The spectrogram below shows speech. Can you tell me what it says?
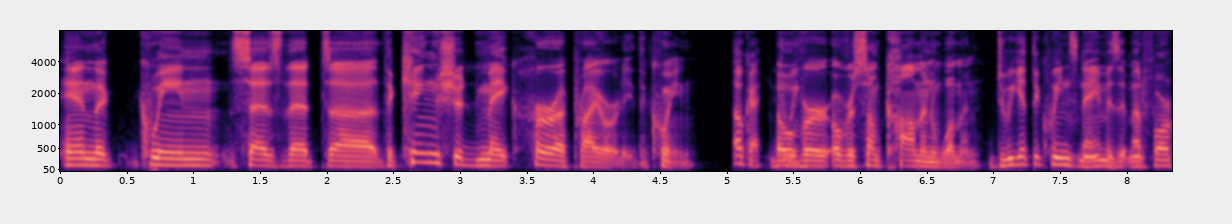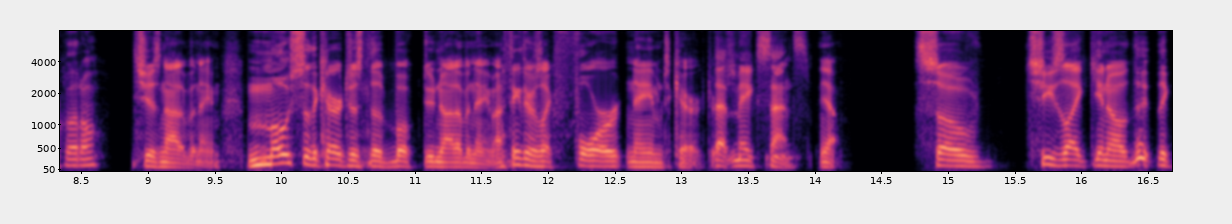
and the queen says that uh, the king should make her a priority. The queen Okay. Do we, over over some common woman. do we get the queen's name? Is it metaphorical at all? She does not have a name. Most of the characters in the book do not have a name. I think there's like four named characters. That makes sense. Yeah so she's like, you know, the, the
